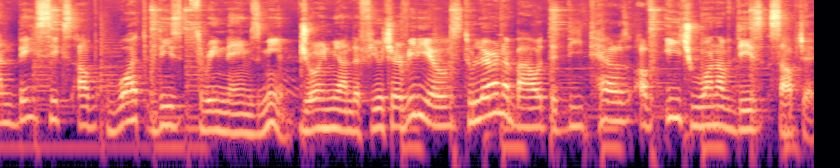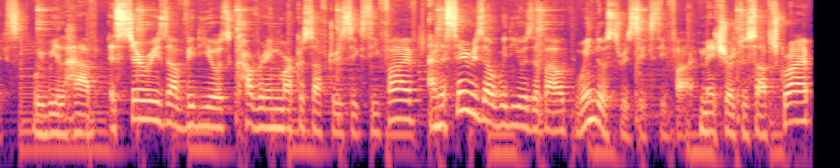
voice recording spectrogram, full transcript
and basics of what these three names mean. Join me on the future videos to learn about the details of each one of these subjects. We will have a series of videos covering Microsoft 365 and a series of videos about Windows 365. Make sure to subscribe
